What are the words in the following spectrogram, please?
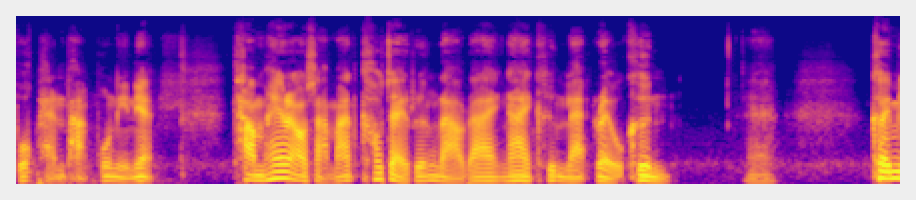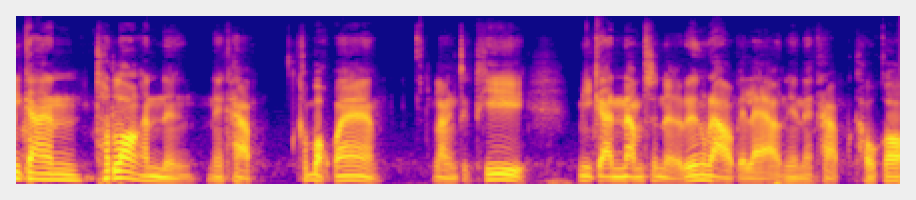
พวกแผนผังพวกนี้เนี่ยทำให้เราสามารถเข้าใจเรื่องราวได้ง่ายขึ้นและเร็วขึ้นนะเคยมีการทดลองอันหนึ่งนะครับ เขาบอกว่า หลังจากที่มีการนำเสนอเรื่องราวไปแล้วเนี่ยนะครับเขาก็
